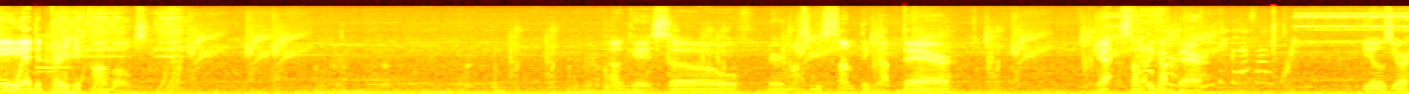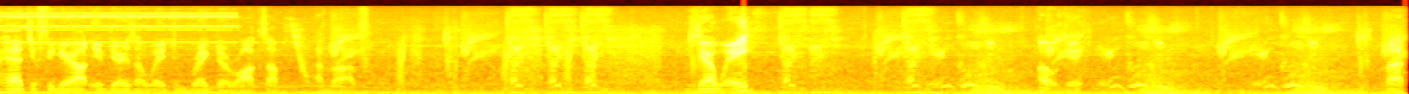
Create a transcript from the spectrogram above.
Yay, I did 30 hit combos. Okay, so there must be something up there. Yeah, something up there. Use your head to figure out if there's a way to break the rocks up above. Is there a way? Oh, okay. But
